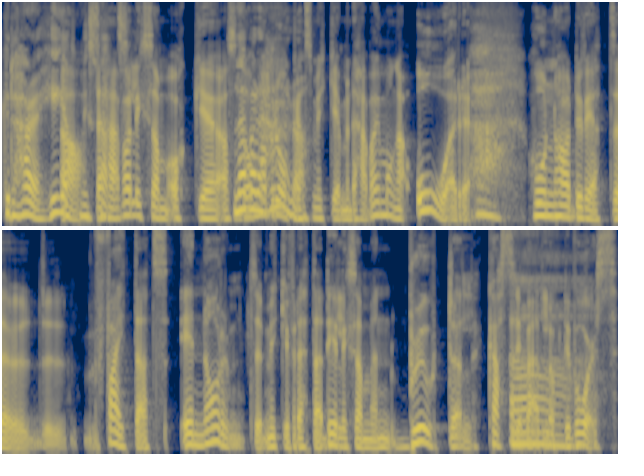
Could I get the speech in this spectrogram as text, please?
Gud, det här är helt ja, missat. Det här var liksom, och, eh, alltså, de har bråkat så mycket, men det här var i många år. Hon har, du vet, eh, fightats enormt mycket för detta. Det är liksom en brutal custody ah. battle of divorce.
